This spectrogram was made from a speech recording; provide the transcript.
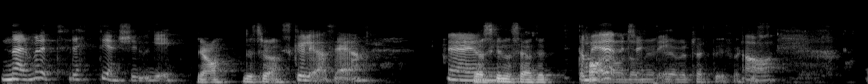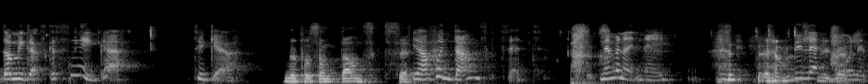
närmare 30 än 20 Ja, det tror jag. skulle jag säga. Ehm, Jag skulle nog säga att ett de par är av över dem är 30. över 30 faktiskt. ja, de är ganska snygga, tycker jag. Men på sånt danskt sätt. Ja, på ett danskt sätt. Nej men nej, nej. Det lät dåligt.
